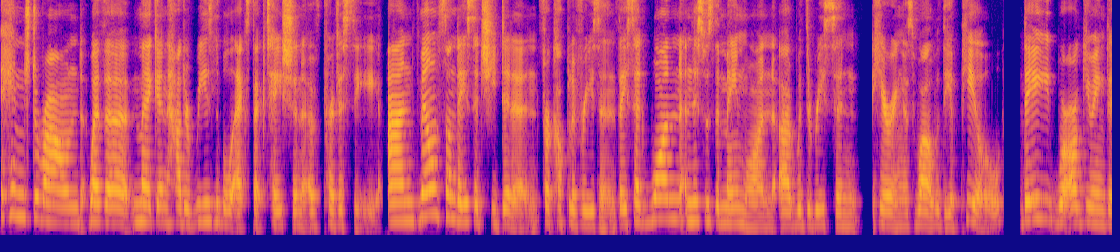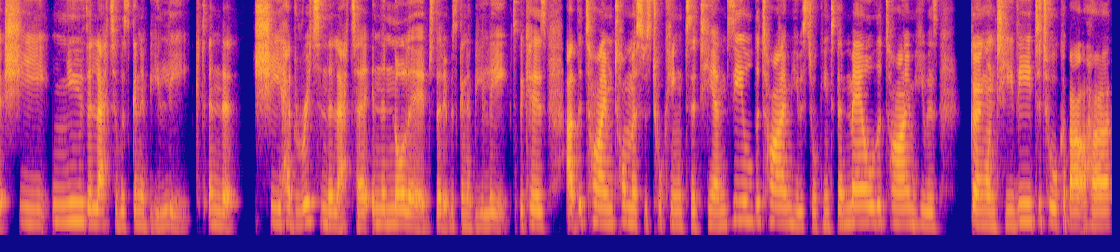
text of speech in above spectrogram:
hinged around whether Meghan had a reasonable expectation of privacy. And Mail on Sunday said she didn't for a couple of reasons. They said, one, and this was the main one uh, with the recent hearing as well, with the appeal, they were arguing that she knew the letter was going to be leaked and that she had written the letter in the knowledge that it was going to be leaked. Because at the time, Thomas was talking to TMZ all the time, he was talking to the Mail all the time, he was going on TV to talk about her.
